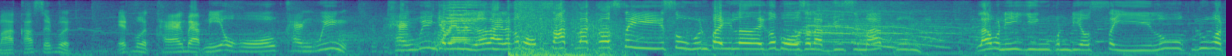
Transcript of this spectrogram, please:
มาคัสเซตเวิร์ดเอ็ดเวิร์ดแทงแบบนี้โอ้โห แข่งวิ่ง แข่งวิ่งจะไปเหลืออะไรแล้วครับผมซัดแล้วก็4-0ไปเลยครับผมสำหรับยูซิมะคุงแล้ววันนี้ยิงคนเดียว 4 ลูกรวด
